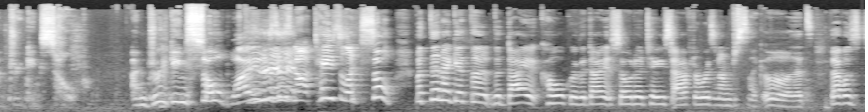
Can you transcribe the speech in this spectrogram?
I'm drinking soap. I'm drinking soap. Why does this not taste like soap?" But then I get the the diet coke or the diet soda taste afterwards, and I'm just like, "Oh, that's that was."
